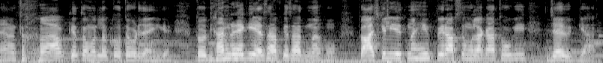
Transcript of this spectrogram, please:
है ना? तो आपके तो मतलब तोते उड़ जाएँगे। तो ध्यान रहे कि ऐसा आपके साथ ना हो। तो आज के लिए इतना ही, फिर आपसे मुलाकात होगी। जय विज्ञान।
